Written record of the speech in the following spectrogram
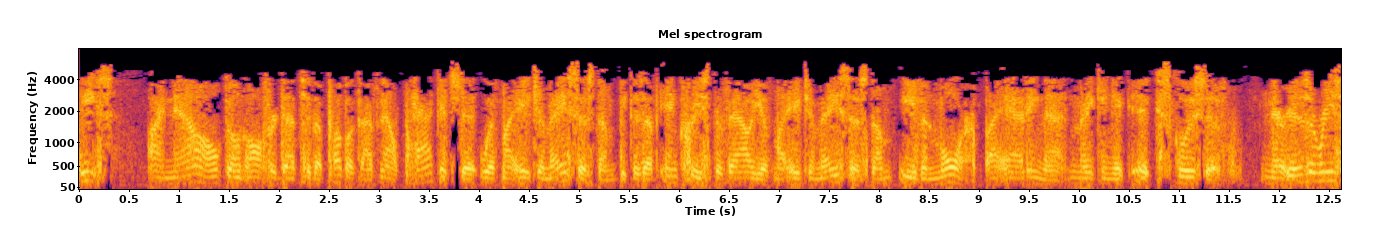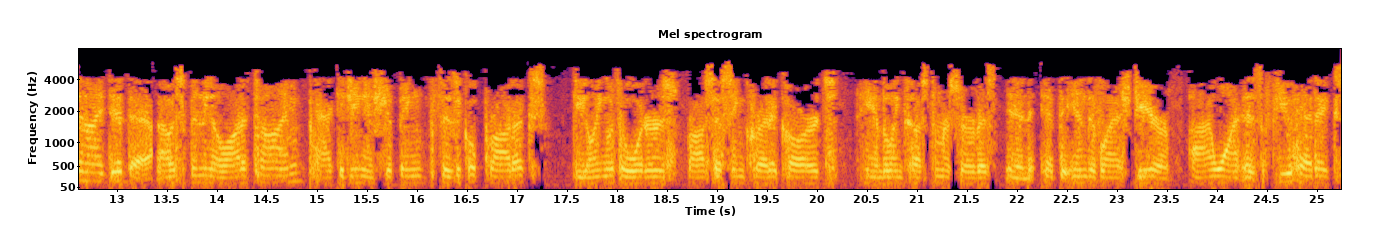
piece. I now don't offer that to the public. I've now packaged it with my HMA system because I've increased the value of my HMA system even more by adding that and making it exclusive. And there is a reason I did that. I was spending a lot of time packaging and shipping physical products dealing with orders, processing credit cards, handling customer service. And at the end of last year, I want as few headaches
